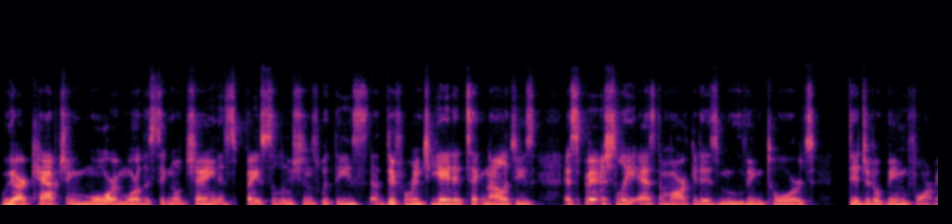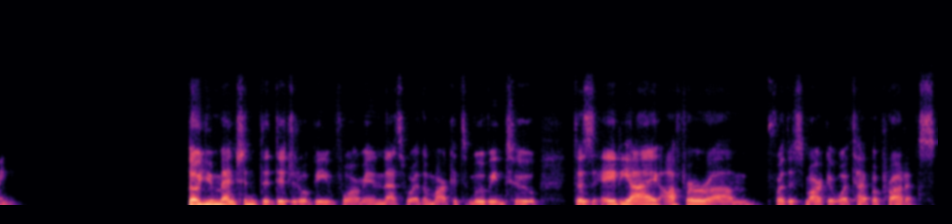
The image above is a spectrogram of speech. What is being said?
We are capturing more and more of the signal chain in space solutions with these uh, differentiated technologies, especially as the market is moving towards digital beamforming. So you mentioned the digital beamforming, and that's where the market's moving to. Does ADI offer um, for this market? What type of products?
